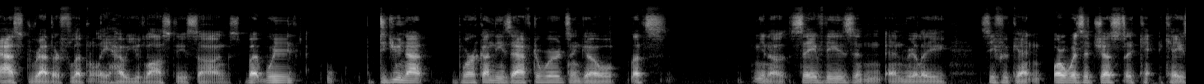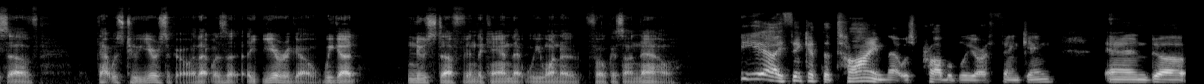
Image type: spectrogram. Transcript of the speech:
asked rather flippantly how you lost these songs, but we, did you not work on these afterwards and go, let's, you know, save these and, and really see if we can, or was it just a ca- case of that was two years ago, or that was a, a year ago? We got new stuff in the can that we want to focus on now. Yeah, I think at the time that was probably our thinking. And uh,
